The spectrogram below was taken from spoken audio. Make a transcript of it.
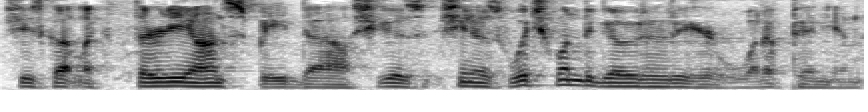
She's got like 30 on speed dial. She goes, she knows which one to go to to hear what opinion.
